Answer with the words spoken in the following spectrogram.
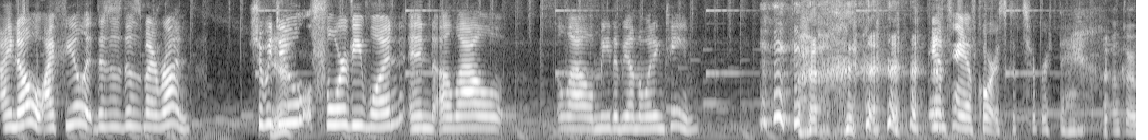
I know. I feel it. This is this is my run. Should we Yeah. do four v one and allow allow me to be on the winning team? And Tay, of course, 'cause it's her birthday. Okay.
